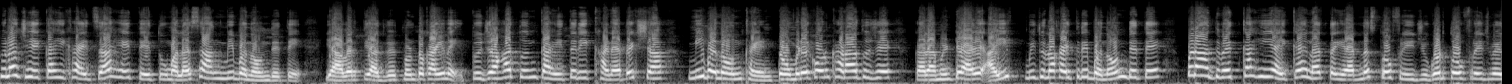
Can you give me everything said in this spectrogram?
तुला जे काही खायचं आहे ते तू मला सांग मी बनवून देते. यावरती अद्वैत म्हणतो काही नाही. तुझ्या हातून काहीतरी खाण्यापेक्षा मी बनवून खाईन. टोमडे कोण खाणार तुझे? कला म्हणते अरे ऐक मी तुला काहीतरी बनवून देते. पण अद्वैत काही ऐकायला तयार नसतो. फ्रीज उघडतो. फ्रीजमध्ये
